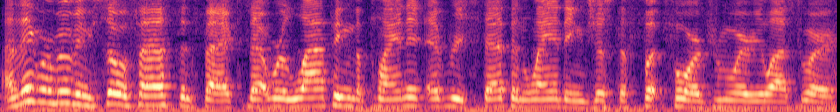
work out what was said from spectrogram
I think we're moving so fast, in fact, that we're lapping the planet every step and landing just a foot forward from where we last were.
